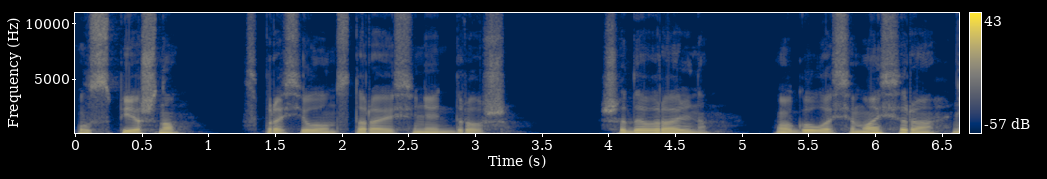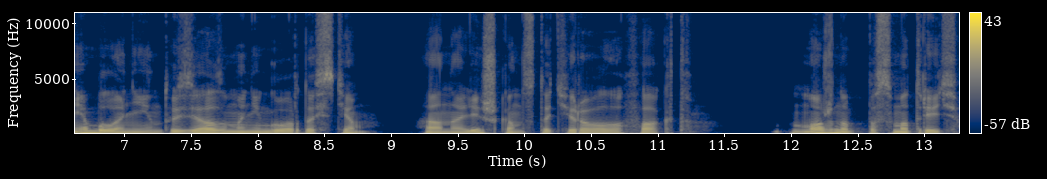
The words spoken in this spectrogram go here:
«Успешно?» — спросил он, стараясь унять дрожь. «Шедеврально». В голосе мастера не было ни энтузиазма, ни гордости. Она лишь констатировала факт. «Можно посмотреть?»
